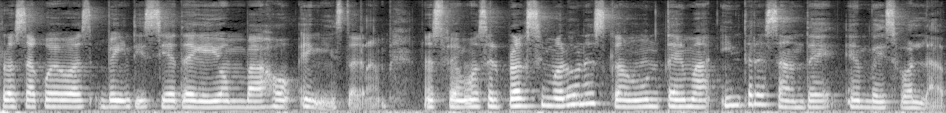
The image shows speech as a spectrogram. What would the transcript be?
Rosa Cuevas 27-bajo en Instagram. Nos vemos el próximo lunes con un tema interesante en Baseball Lab.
